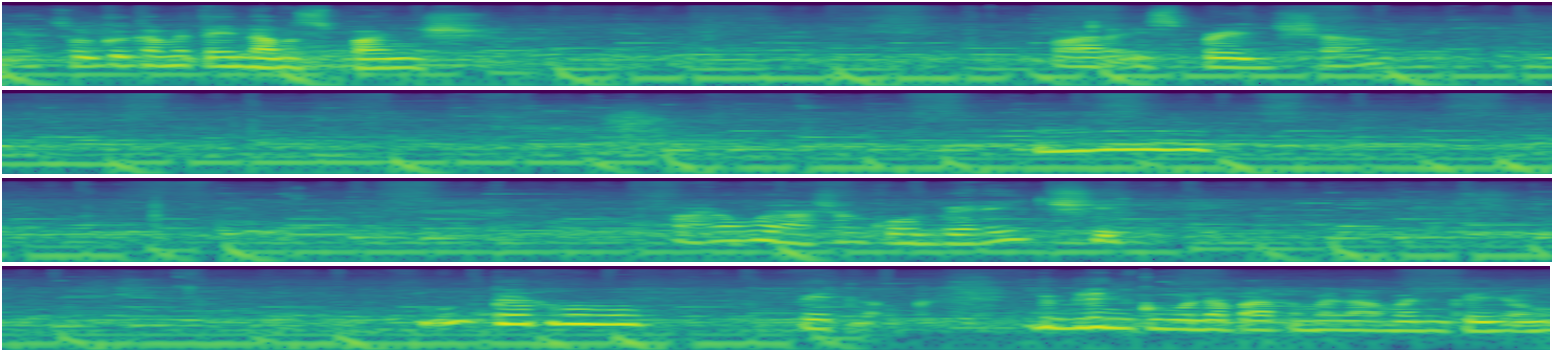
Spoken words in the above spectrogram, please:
Ayan. So gagamit tayo ng sponge. Para i-spread siya. Parang wala siyang coverage eh. Pero, wait lang. Biblend ko muna para malaman ko yung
